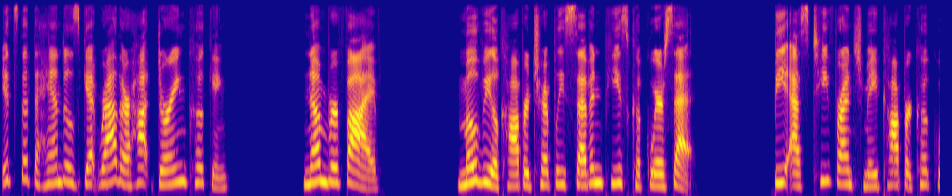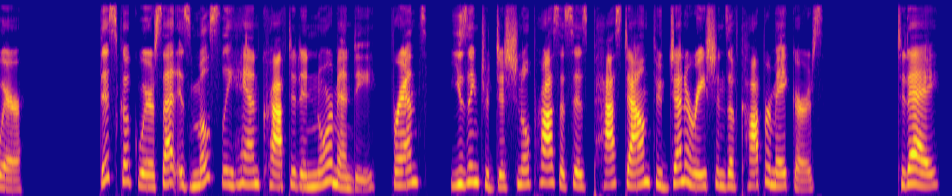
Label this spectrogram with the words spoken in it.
it's that the handles get rather hot during cooking. Number 5. Mauviel Copper Triply 7-Piece Cookware Set. BST French-made copper cookware. This cookware set is mostly handcrafted in Normandy, France, using traditional processes passed down through generations of copper makers. Today,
